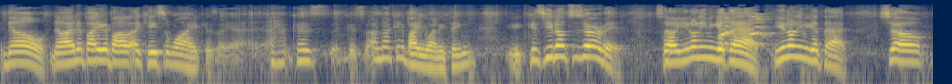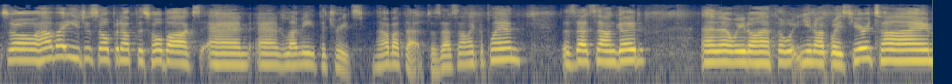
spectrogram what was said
No, no, I wine because I'm not going to buy you anything because you don't deserve it. So you don't even get that. You don't even get that. So, so how about you just open up this whole box and and let me eat the treats? How about that? Does that sound like a plan? Does that sound good? And then we don't have to, you don't waste your time.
